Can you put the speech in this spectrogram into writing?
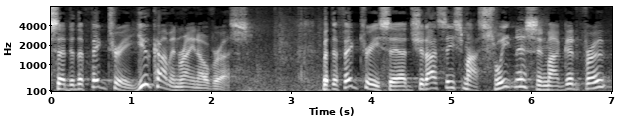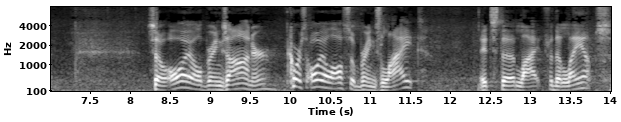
said to the fig tree, You come and reign over us. But the fig tree said, Should I cease my sweetness and my good fruit? So oil brings honor. Of course, oil also brings light. It's the light for the lamps.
